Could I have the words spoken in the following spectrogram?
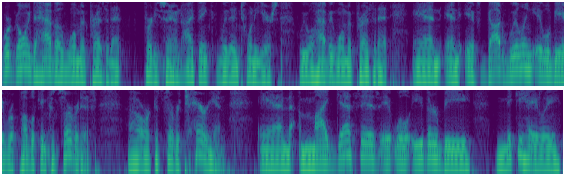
We're going to have a woman president pretty soon. I think within 20 years we will have a woman president, and and if God willing, it will be a Republican conservative uh, or conservatarian. And my guess is it will either be Nikki Haley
